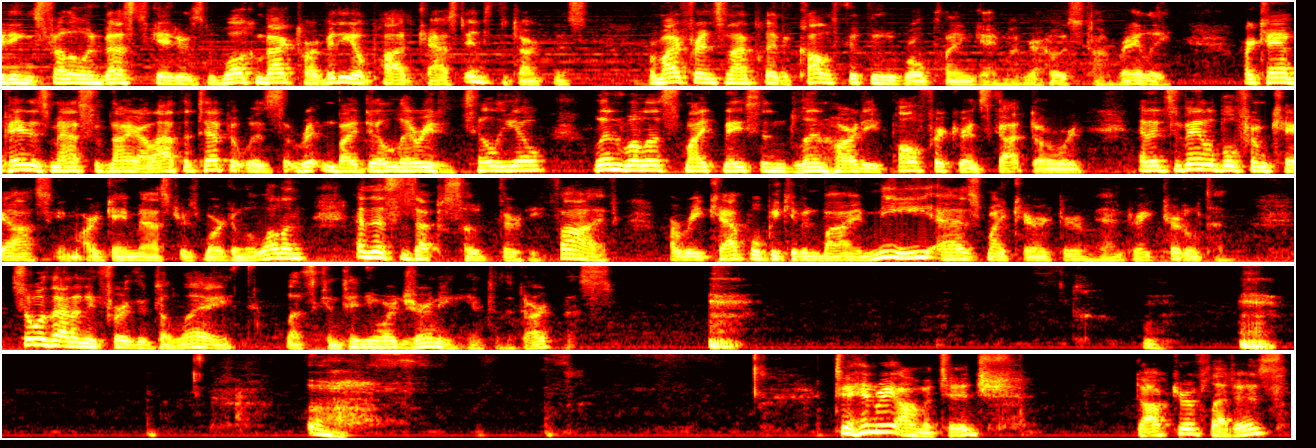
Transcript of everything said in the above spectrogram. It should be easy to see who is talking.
Speaker 1: Greetings, fellow investigators, and welcome back to our video podcast, Into the Darkness, where my friends and I play the Call of Cthulhu role playing game. I'm your host, Tom Rayleigh. Our campaign is Masks of Nyarlathotep. It was written by Larry DiTillio, Lynn Willis, Mike Mason, Lynn Hardy, Paul Fricker, and Scott Dorward. And it's available from Chaosium. Our game master is Morgan Llewellyn, and this is episode 35. Our recap will be given by me as my character, Mandrake Turtleton. So without any further delay, let's continue our journey into the darkness. To Henry Armitage, Doctor of Letters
